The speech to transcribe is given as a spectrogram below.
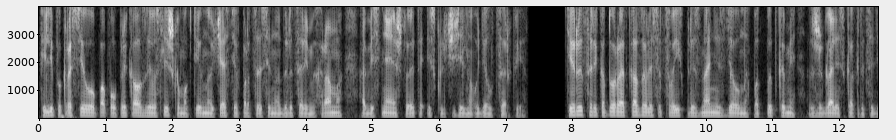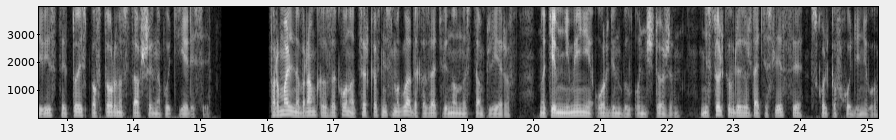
Филиппа Красивого папа упрекал за его слишком активное участие в процессе над рыцарями храма, объясняя, что это исключительно удел церкви. Те рыцари, которые отказывались от своих признаний, сделанных под пытками, сжигались как рецидивисты, то есть повторно вставшие на путь ереси. Формально в рамках закона церковь не смогла доказать виновность тамплиеров, но тем не менее орден был уничтожен, не столько в результате следствия, сколько в ходе него.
